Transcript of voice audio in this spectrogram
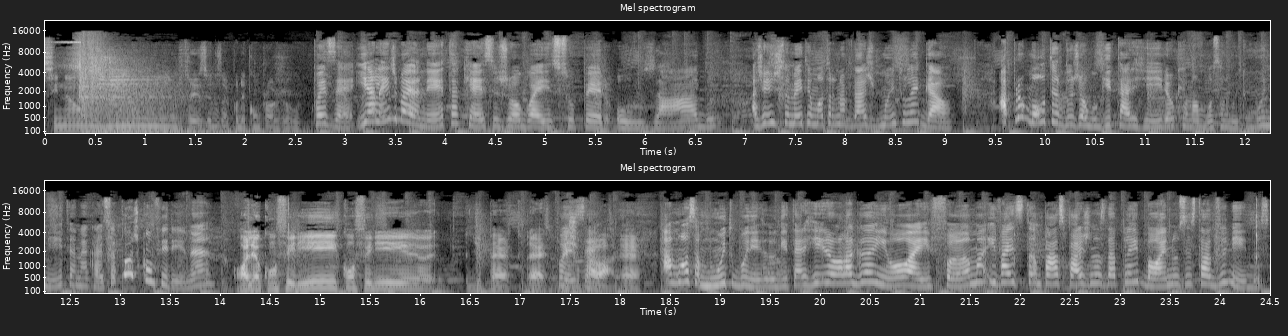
senão nenhum menino de 13 anos vai poder comprar o jogo. Pois é, e além de Bayonetta, que é esse jogo aí super ousado, a gente também tem uma outra novidade muito legal. A promoter do jogo Guitar Hero, que é uma moça muito bonita, né, Caio? Você pode conferir, né? Olha, eu conferi, conferi de perto. É, Pois deixa é. pra lá. É. A moça muito bonita do Guitar Hero, ela ganhou aí fama e vai estampar as páginas da Playboy nos Estados Unidos.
